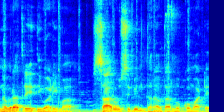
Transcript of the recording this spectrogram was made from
નવરાત્રિ દિવાળીમાં સારું સિબિલ ધરાવતા લોકો માટે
